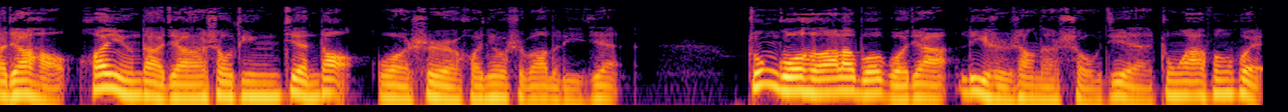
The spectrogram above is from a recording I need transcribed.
大家好，欢迎大家收听《剑道》，我是环球时报的李健。中国和阿拉伯国家历史上的首届中阿峰会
